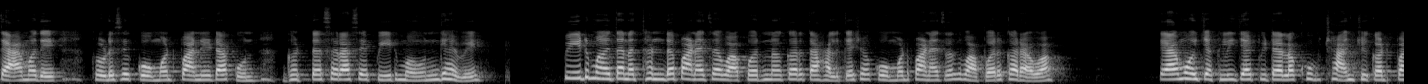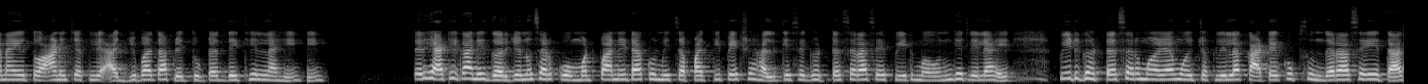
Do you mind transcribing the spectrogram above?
त्यामध्ये थोडेसे कोमट पाणी टाकून घट्टसर असे पीठ मळून घ्यावे. पीठ मळताना थंड पाण्याचा वापर न करता हलक्याशा कोमट पाण्याचाच वापर करावा. त्यामुळे चकलीच्या पिठाला खूप छान चिकटपणा येतो आणि चकली अजिबात आपली तुटत देखील नाही. तर ह्या ठिकाणी गरजेनुसार कोमट पाणी टाकून मी चपातीपेक्षा हलकेसे घट्टसर असे पीठ मळून घेतलेले आहे. पीठ घट्टसर मळल्यामुळे चकलीला काटे खूप सुंदर असे येतात.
